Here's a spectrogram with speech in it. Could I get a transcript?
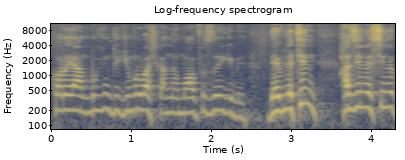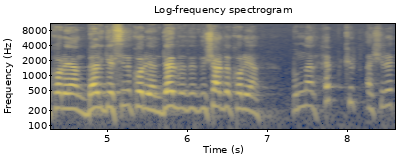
koruyan, bugünkü Cumhurbaşkanlığı muhafızlığı gibi, devletin hazinesini koruyan, belgesini koruyan, devleti dışarıda koruyan, bunlar hep Kürt aşiret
